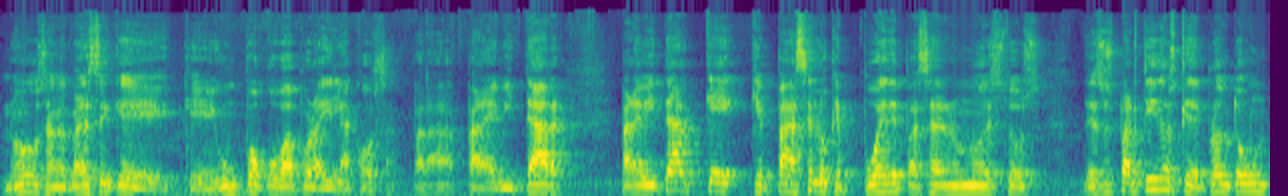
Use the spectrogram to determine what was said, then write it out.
¿no? O sea, me parece que, que un poco va por ahí la cosa, para, para evitar, para evitar que, que pase lo que puede pasar en uno de estos de esos partidos que de pronto un,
